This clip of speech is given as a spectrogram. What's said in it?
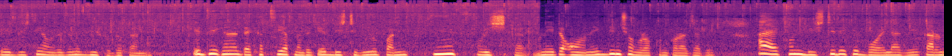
এই বৃষ্টি আমাদের জন্য বিপদ টানে। যে এখানে দেখাচ্ছি আপনাদেরকে বৃষ্টিগুলোর পানি কি পরিষ্কার মানে এটা অনেক দিন সংরক্ষণ করা যাবে। আর এখন বৃষ্টি দেখে ভয় লাগে, কারণ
